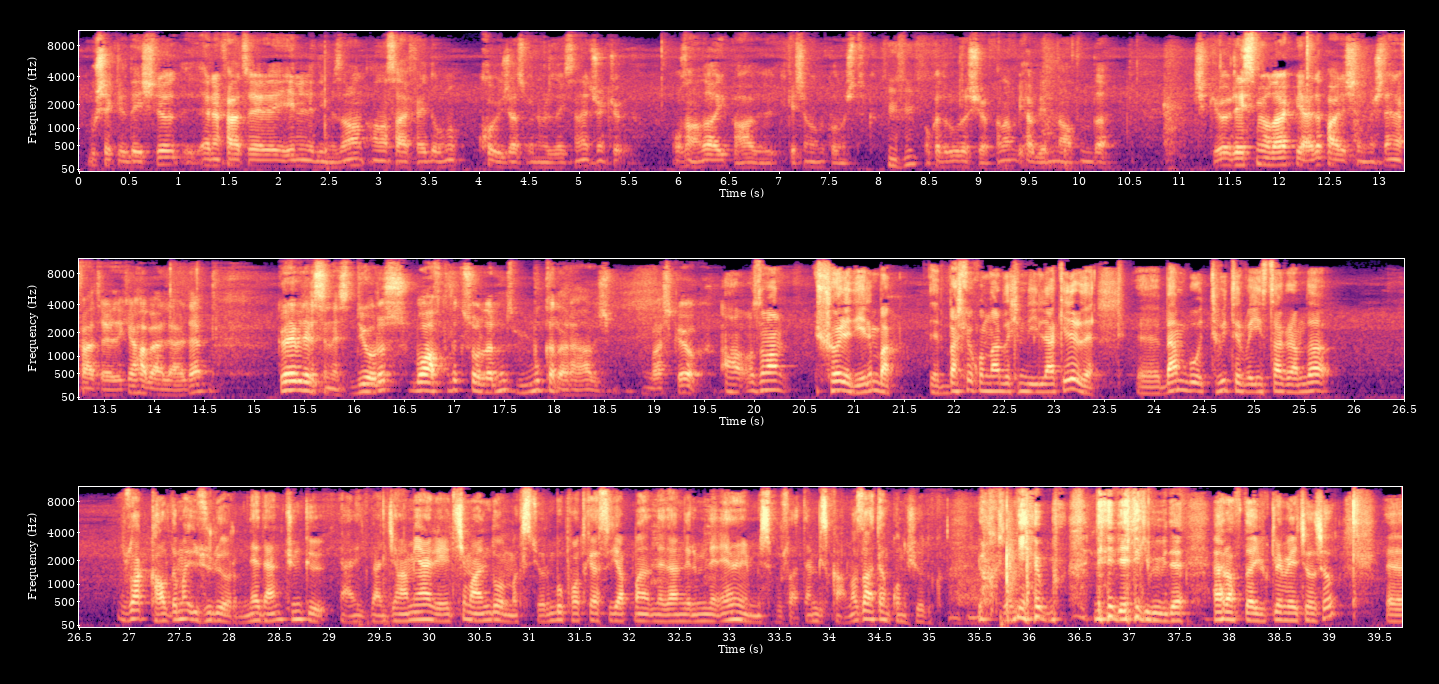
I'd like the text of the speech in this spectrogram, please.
Bu şekilde işliyor. NFL TR'yi yenilediğimiz zaman ana sayfaya da onu koyacağız önümüzdeki sene. Çünkü Ozan'a da ayıp abi. Geçen onu konuştuk. O kadar uğraşıyor falan. Bir haberin altında çıkıyor. Resmi olarak bir yerde paylaşılmış. NFL TR'deki haberlerde görebilirsiniz diyoruz. Bu haftalık sorularımız bu kadar abicim. Başka yok. Aa, o zaman şöyle diyelim bak e, başka konularda şimdi illa gelir de e, ben bu Twitter ve Instagram'da uzak kaldığıma üzülüyorum. Neden? Çünkü yani ben camiayla iletişim halinde olmak istiyorum. Bu podcast'ı yapma nedenlerimden en önemlisi bu zaten. Biz Kaan'la zaten konuşuyorduk. Yoksa niye bu ne deli gibi bir de her hafta yüklemeye çalışalım. E,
